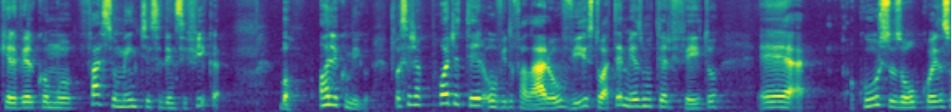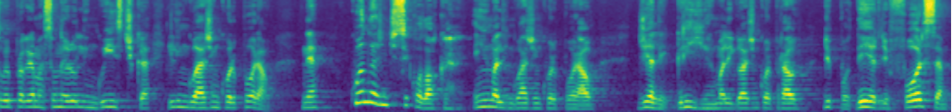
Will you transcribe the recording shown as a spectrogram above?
Quer ver como facilmente se densifica? Bom, olhe comigo. Você já pode ter ouvido falar, ou visto, ou até mesmo ter feito é, cursos ou coisas sobre programação neurolinguística e linguagem corporal, né? Quando a gente se coloca em uma linguagem corporal de alegria, uma linguagem corporal de poder, de força,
